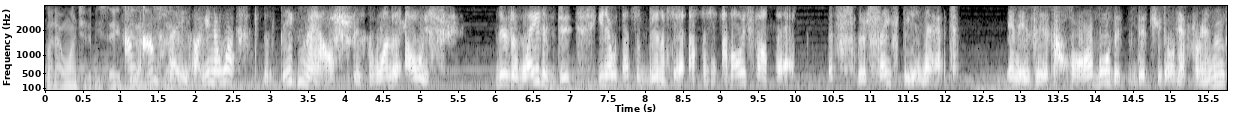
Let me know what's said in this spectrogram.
But i want you to be safe i'm, I'm safe. You know what? The big mouth is the one that always there's a way to do you know that's a benefit i think. I've always thought that. That's there's safety in that. And is it horrible that, that you don't have friends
